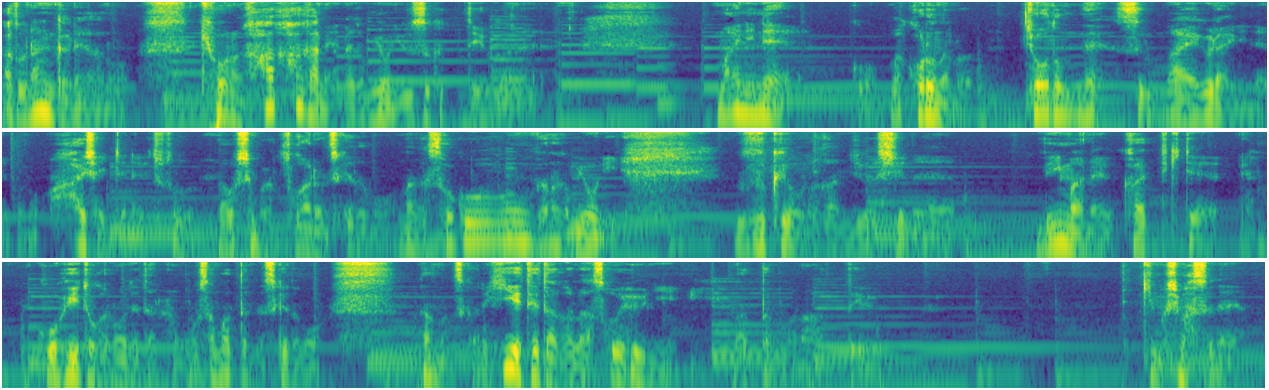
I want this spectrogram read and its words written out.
あとなんかね、あの、今日なんか歯がね、なんか妙にうずくっていうかね、前にね、こう、まあ、コロナのちょうどね、すぐ前ぐらいにね、この歯医者行ってね、ちょっと直してもらったとこあるんですけども、なんかそこがなんか妙にうずくような感じがしてね、で、今ね、帰ってきて、コーヒーとか飲んでたらなんか収まったんですけども、何なんですかね、冷えてたからそういう風になったのかなっていう。気もしますね。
